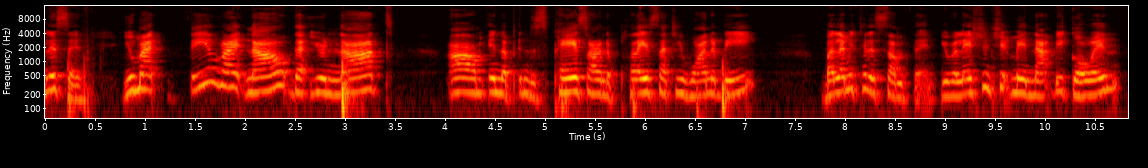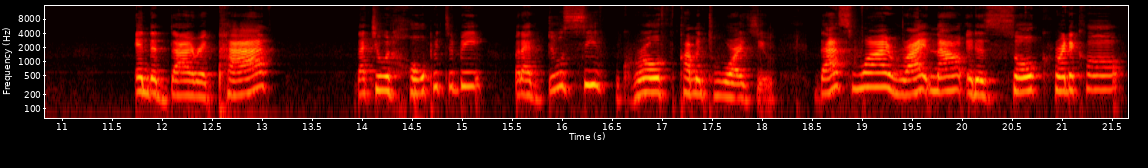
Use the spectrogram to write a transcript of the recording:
Listen, you might feel right now that you're not um, in the in the space or in the place that you want to be. But let me tell you something. Your relationship may not be going in the direct path that you would hope it to be, but I do see growth coming towards you. That's why right now it is so critical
